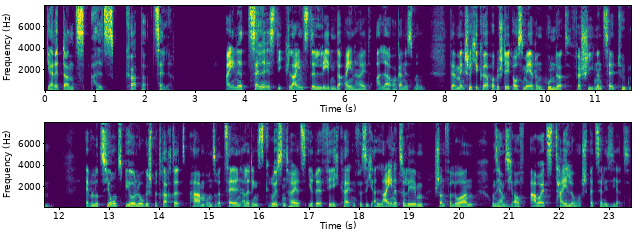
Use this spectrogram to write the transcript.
Gerrit Danz als Körperzelle. Eine Zelle ist die kleinste lebende Einheit aller Organismen. Der menschliche Körper besteht aus mehreren hundert verschiedenen Zelltypen. Evolutionsbiologisch betrachtet haben unsere Zellen allerdings größtenteils ihre Fähigkeiten für sich alleine zu leben schon verloren und sie haben sich auf Arbeitsteilung spezialisiert.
